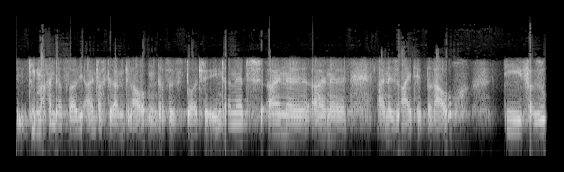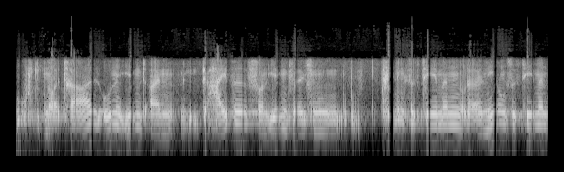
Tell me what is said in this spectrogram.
die machen das, weil sie einfach daran glauben, dass das deutsche Internet eine, eine, eine Seite braucht, die versucht, neutral, ohne irgendein Gehype von irgendwelchen Trainingssystemen oder Ernährungssystemen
